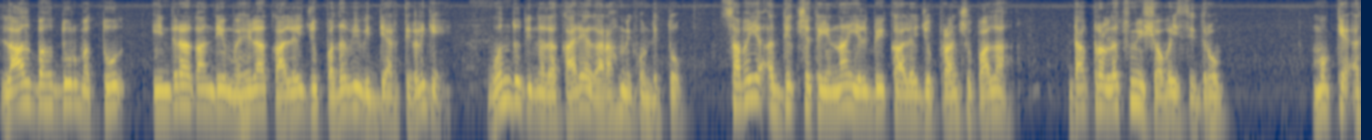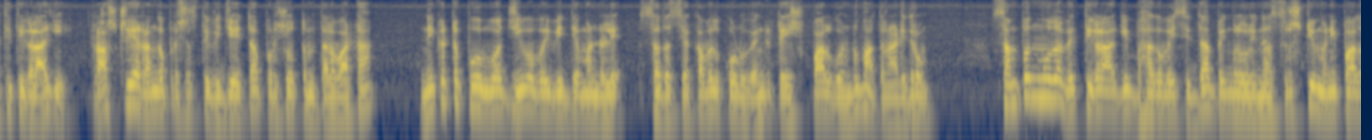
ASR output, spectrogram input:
ಲಾಲ್ ಬಹದ್ದೂರ್ ಮತ್ತು ಇಂದಿರಾ ಗಾಂಧಿ ಮಹಿಳಾ ಕಾಲೇಜು ಪದವಿ ವಿದ್ಯಾರ್ಥಿಗಳಿಗೆ ಒಂದು ದಿನದ ಕಾರ್ಯಾಗಾರ ಹಮ್ಮಿಕೊಂಡಿತ್ತು. ಸಭೆಯ ಅಧ್ಯಕ್ಷತೆಯನ್ನು ಎಲ್ ಬಿ ಕಾಲೇಜು ಪ್ರಾಂಶುಪಾಲ ಡಾಕ್ಟರ್ ಲಕ್ಷ್ಮೀಶ ವಹಿಸಿದ್ರು. ಮುಖ್ಯ ಅತಿಥಿಗಳಾಗಿ ರಾಷ್ಟ್ರೀಯ ರಂಗ ಪ್ರಶಸ್ತಿ ವಿಜೇತ ಪುರುಷೋತ್ತಮ್ ತಲವಾಟ, ನಿಕಟಪೂರ್ವ ಜೀವವೈವಿಧ್ಯ ಮಂಡಳಿ ಸದಸ್ಯ ಕವಲ್ಕೋಡು ವೆಂಕಟೇಶ್ ಪಾಲ್ಗೊಂಡು ಮಾತನಾಡಿದರು. ಸಂಪನ್ಮೂಲ ವ್ಯಕ್ತಿಗಳಾಗಿ ಭಾಗವಹಿಸಿದ್ದ ಬೆಂಗಳೂರಿನ ಸೃಷ್ಟಿ ಮಣಿಪಾಲ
